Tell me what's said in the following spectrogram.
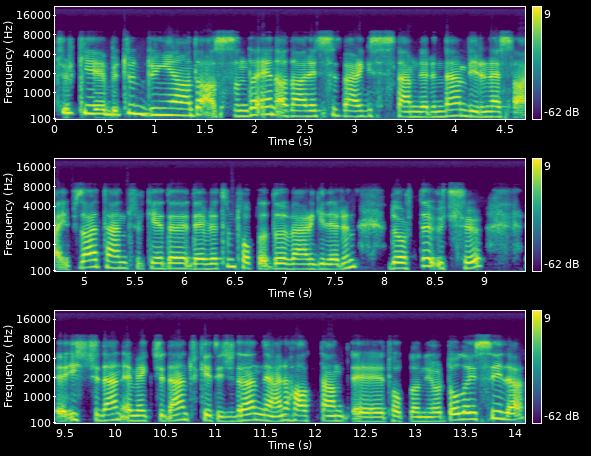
Türkiye bütün dünyada aslında en adaletsiz vergi sistemlerinden birine sahip. Zaten Türkiye'de devletin topladığı vergilerin dörtte üçü e, işçiden, emekçiden, tüketiciden yani halktan e, toplanıyor. Dolayısıyla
